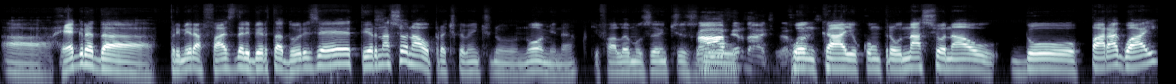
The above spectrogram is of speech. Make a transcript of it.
a regra da primeira fase da Libertadores é ter nacional praticamente no nome, né? Porque falamos antes do ah, verdade, verdade. Juan Caio contra o Nacional do Paraguai,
